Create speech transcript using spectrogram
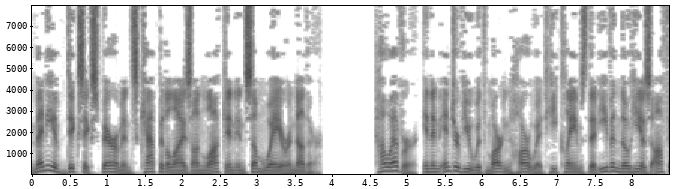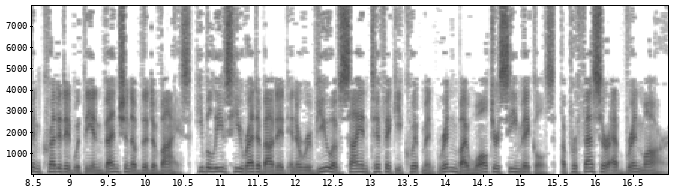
Many of Dicke's experiments capitalize on lock-in in some way or another. However, in an interview with Martin Harwit he claims that even though he is often credited with the invention of the device, he believes he read about it in a review of scientific equipment written by Walter C. Michels, a professor at Bryn Mawr.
